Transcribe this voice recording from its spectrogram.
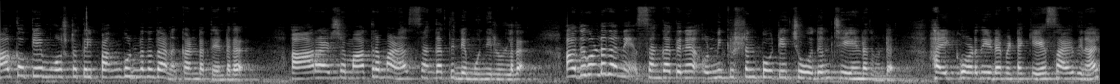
ആർക്കൊക്കെ മോഷണത്തിൽ പങ്കുണ്ടെന്നതാണ് കണ്ടെത്തേണ്ടത്. ആറാഴ്ച മാത്രമാണ് സംഘത്തിന്റെ മുന്നിലുള്ളത്. അതുകൊണ്ട് തന്നെ സംഘത്തിന് ഉണ്ണികൃഷ്ണൻ പോറ്റി ചോദ്യം ചെയ്യേണ്ടതുണ്ട്. ഹൈക്കോടതി ഇടപെട്ട കേസായതിനാൽ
